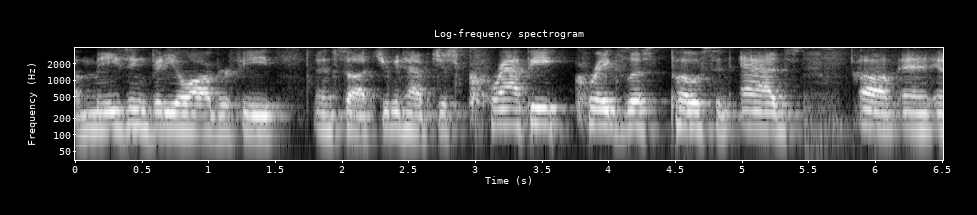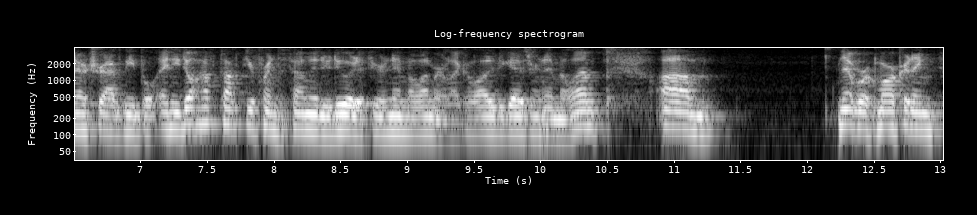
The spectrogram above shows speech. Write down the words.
amazing videography, and such. You can have just crappy Craigslist posts and ads um, and, and, attract people. And you don't have to talk to your friends and family to do it if you're an MLMer. Like a lot of you guys are an MLM. Um, network marketing,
